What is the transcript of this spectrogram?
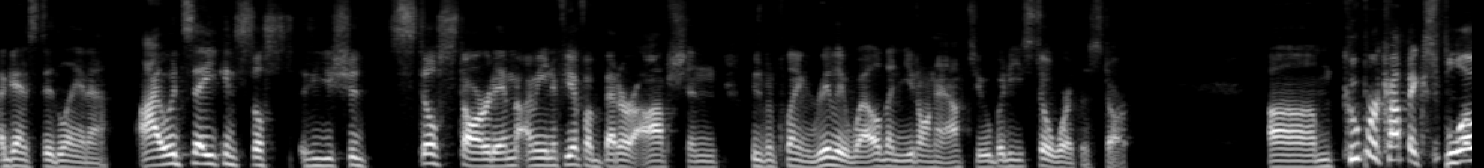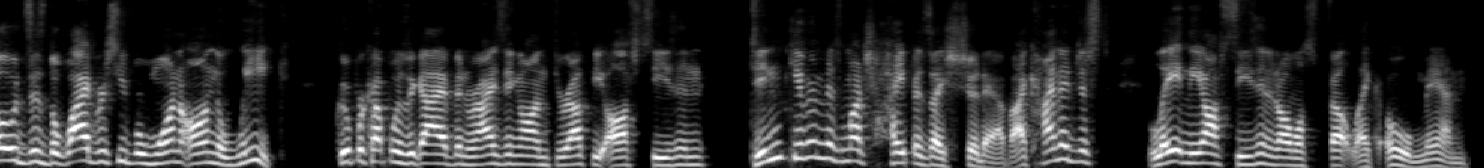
against Atlanta. I would say you can still you should still start him. I mean, if you have a better option who's been playing really well, then you don't have to, but he's still worth a start. Um, Cooper Kupp explodes as the wide receiver one on the week. Cooper Kupp was a guy I've been rising on throughout the offseason. Didn't give him as much hype as I should have. I kind of just late in the offseason, it almost felt like, oh man,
